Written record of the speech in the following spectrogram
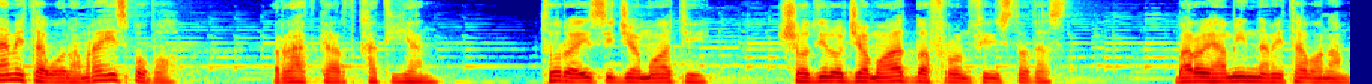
наметавонам раис бобо рад кард қатъиян ту раиси ҷамоатӣ шодиро ҷамоат ба фронт фиристодааст барои ҳамин наметавонам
